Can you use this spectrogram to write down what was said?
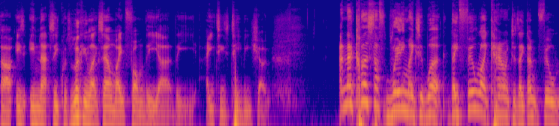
uh, is in that sequence, looking like Soundwave from the uh, the 80s TV show. And that kind of stuff really makes it work. They feel like characters. They don't feel.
